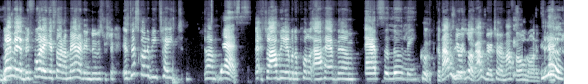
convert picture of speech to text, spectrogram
Wait a minute before they get started. Man, I didn't do this for sure. Is this going to be taped? Um, Yes, so I'll be able to pull it. I'll have them absolutely. because I was going. Look, I was going to turn my phone on and Look,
